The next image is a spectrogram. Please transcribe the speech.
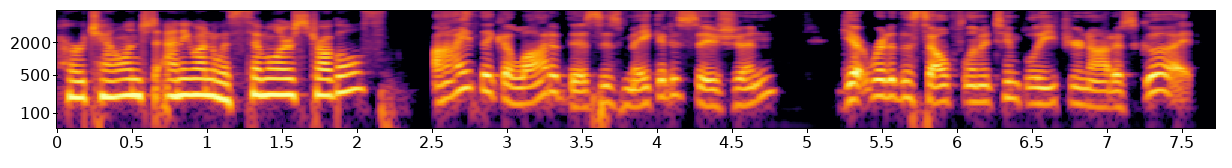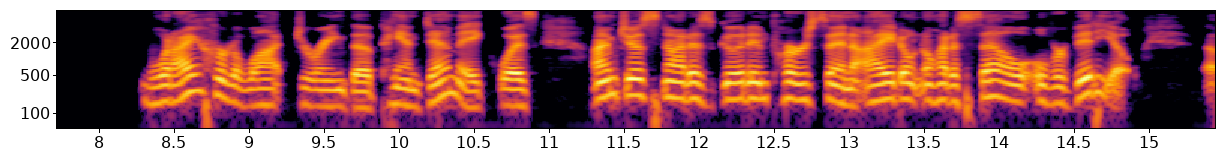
Her challenge to anyone with similar struggles? I think a lot of this is make a decision, get rid of the self limiting belief you're not as good. What I heard a lot during the pandemic was, I'm just not as good in person. I don't know how to sell over video. Uh,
